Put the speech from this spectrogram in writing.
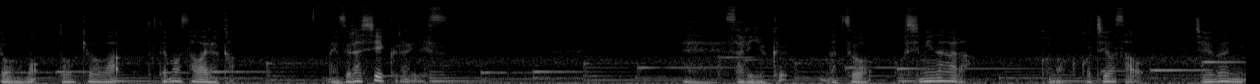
今日も東京はとても爽やか珍しいくらいです、えー、去りゆく夏を惜しみながらこの心地よさを十分に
